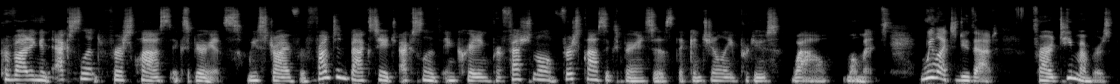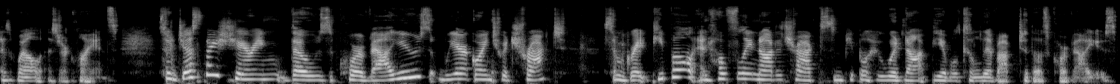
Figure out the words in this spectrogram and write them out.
providing an excellent first class experience. We strive for front and backstage excellence in creating professional first class experiences that continually produce wow moments. we like to do that for our team members as well as our clients. So just by sharing those core values, we are going to attract some great people and hopefully not attract some people who would not be able to live up to those core values.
